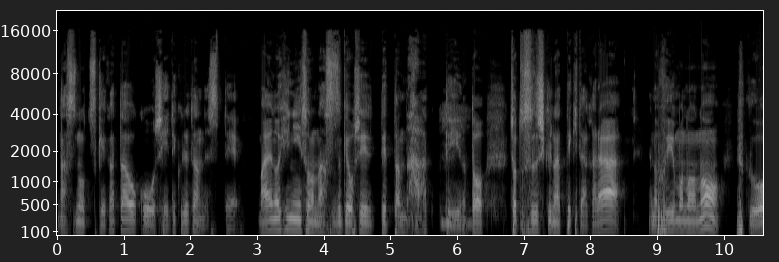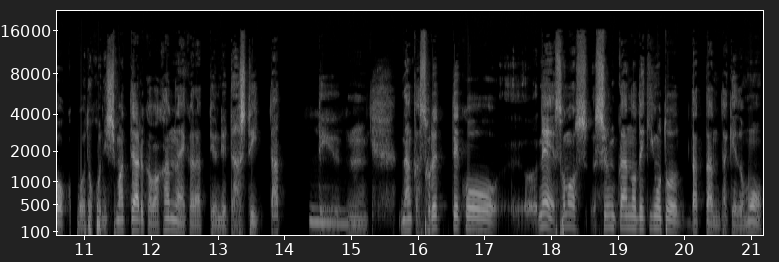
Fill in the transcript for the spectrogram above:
ナスの漬け方をこう教えてくれたんですって。前の日にそのナス漬け教えてったんだっていうのと、ちょっと涼しくなってきたから、あの冬物の服をどこにしまってあるかわかんないからっていうんで出していったっていう、うん、なんかそれってこう、ね、そのし瞬間の出来事だったんだけども、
